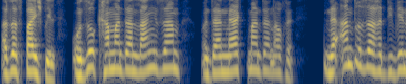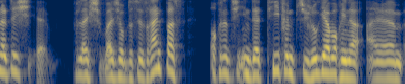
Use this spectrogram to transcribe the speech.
Also das Beispiel. Und so kann man dann langsam und dann merkt man dann auch eine andere Sache, die wir natürlich, äh, vielleicht weiß ich, ob das jetzt reinpasst, auch natürlich in der tiefen Psychologie, aber auch in der, ähm,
